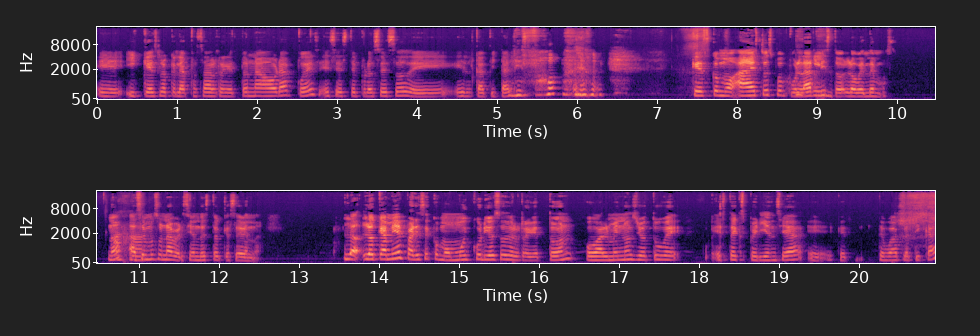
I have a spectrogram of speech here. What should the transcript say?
eh, y qué es lo que le ha pasado al reggaetón ahora, pues es este proceso de el capitalismo, que es como, ah, esto es popular, listo, lo vendemos, ¿no? Hacemos una versión de esto que se venda. Lo, lo que a mí me parece como muy curioso del reggaetón, o al menos yo tuve esta experiencia eh, que te voy a platicar,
